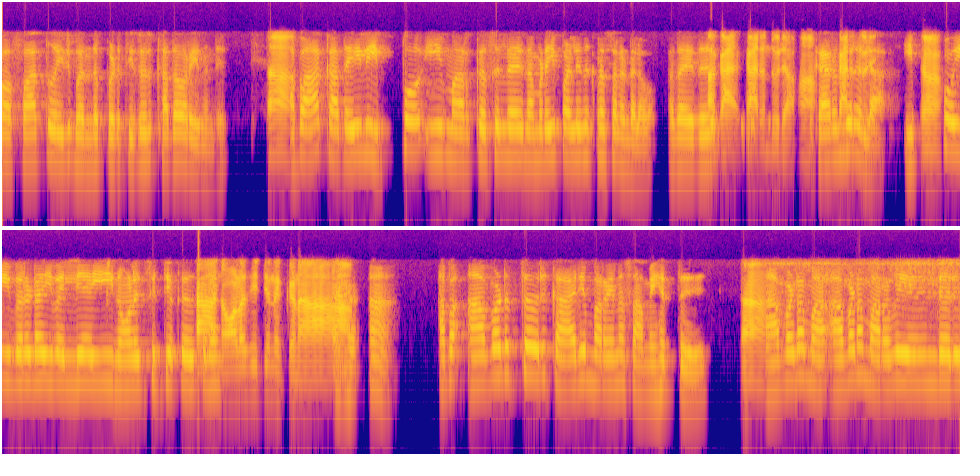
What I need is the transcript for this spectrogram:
വഫാത്തുമായിട്ട് ബന്ധപ്പെടുത്തിയിട്ട് ഒരു കഥ പറയുന്നുണ്ട്. അപ്പൊ ആ കഥയിൽ ഇപ്പോ ഈ മർക്കസിലെ നമ്മുടെ ഈ പള്ളി നിൽക്കുന്ന സ്ഥലം ഉണ്ടല്ലോ അതായത് കരന്തൂരല്ല. ഇപ്പൊ ഇവരുടെ ഈ വലിയ ഈ നോളജ് സിറ്റി ഒക്കെ നോളജ് സിറ്റി നിൽക്കണ ആ അപ്പൊ അവിടുത്തെ ഒരു കാര്യം പറയുന്ന സമയത്ത് അവിടെ അവിടെ മറവിന്റെ ഒരു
